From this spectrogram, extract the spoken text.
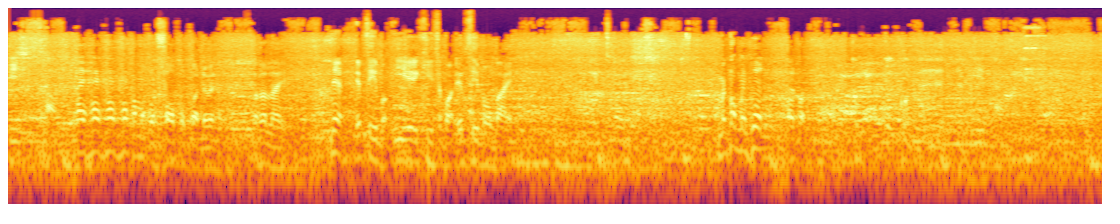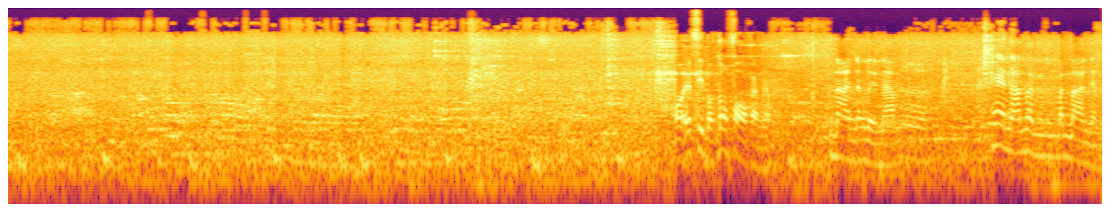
ที่เขาให้ให้ให้ให้เขามากดฟอลผมก่อนได้ไหมครับแล้วก็ไลน์เนี่ย FC บอก EA Key Sport FC Mobile มันต้องเป็นเพื่อนกันก่อนก็กดมาแต่พี่ทำอ๋อ FC บอกต้องฟอกันครับนานจังเลยน้ำแค่น้ำมันมันนานอย่าง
